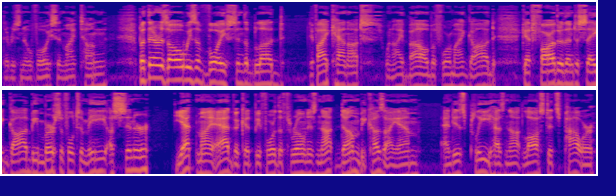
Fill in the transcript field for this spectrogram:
There is no voice in my tongue, but there is always a voice in the blood. If I cannot, when I bow before my God, get farther than to say, God be merciful to me, a sinner, yet my advocate before the throne is not dumb because I am, and his plea has not lost its power,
